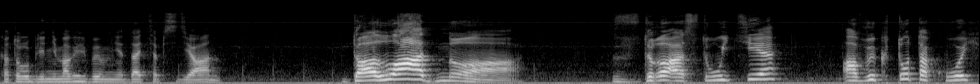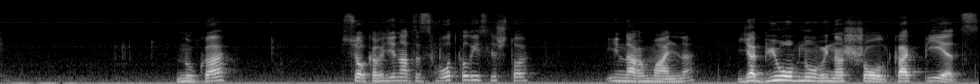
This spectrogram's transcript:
Которые, блин, не могли бы мне дать обсидиан. Да ладно! Здравствуйте! А вы кто такой? Ну-ка. Все, координаты сфоткал, если что. И нормально. Я биом новый нашел, капец.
